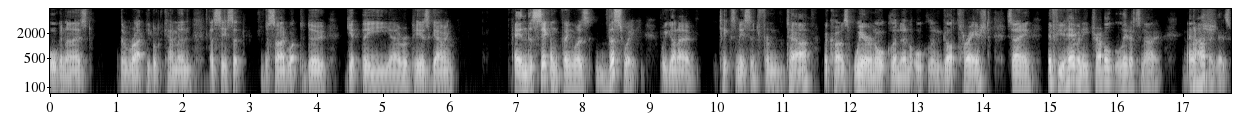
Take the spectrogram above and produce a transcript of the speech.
organised the right people to come in, assess it, decide what to do, get the uh, repairs going. And the second thing was this week we got a text message from Tower because we're in Auckland and Auckland got thrashed, saying if you have any trouble, let us know. And I think that's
